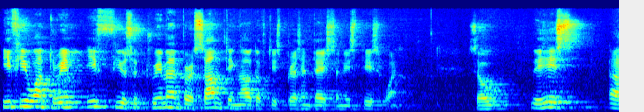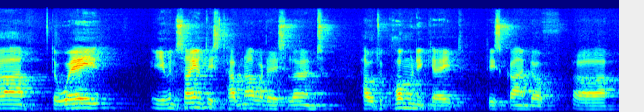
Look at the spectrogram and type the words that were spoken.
If you, want to if you should remember something out of this presentation is this one. So this is uh, the way even scientists have nowadays learned how to communicate this kind of uh,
